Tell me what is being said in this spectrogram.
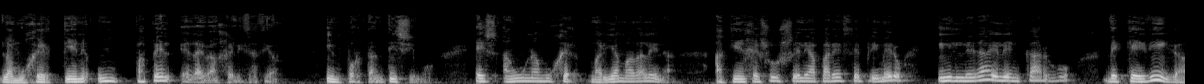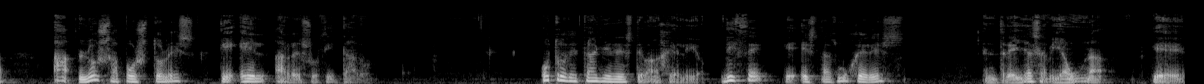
La mujer tiene un papel en la evangelización, importantísimo. Es a una mujer, María Magdalena, a quien Jesús se le aparece primero y le da el encargo de que diga a los apóstoles que Él ha resucitado. Otro detalle de este Evangelio. Dice que estas mujeres, entre ellas había una que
